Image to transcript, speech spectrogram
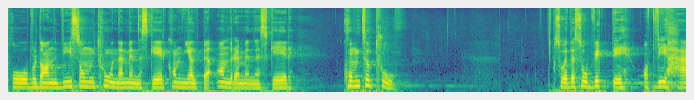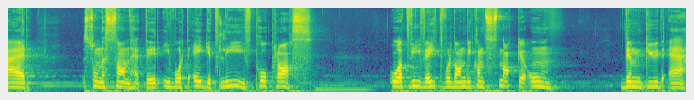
på hvordan vi som troende mennesker kan hjelpe andre mennesker komme til tro, så er det så viktig at vi har sånne sannheter i vårt eget liv på plass og at vi vet hvordan vi kan snakke om hvem Gud er.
